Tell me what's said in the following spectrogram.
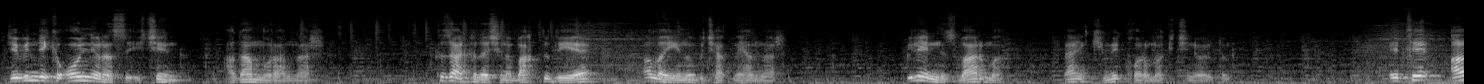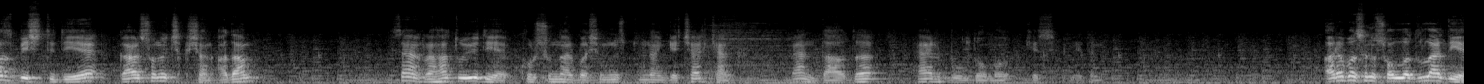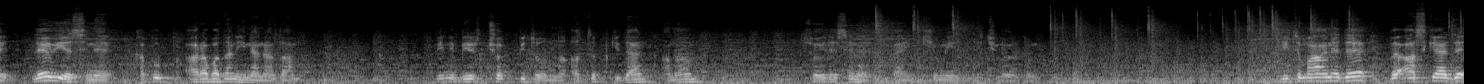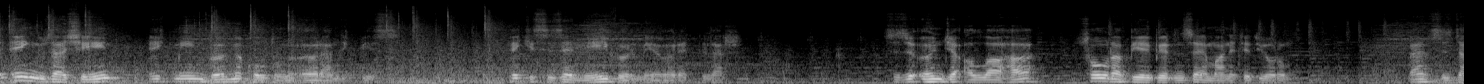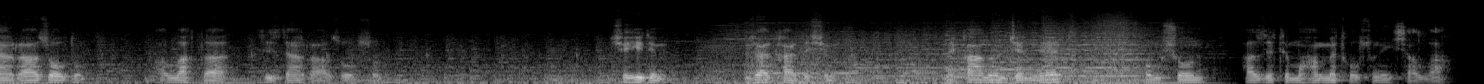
cebindeki 10 lirası için adam vuranlar, kız arkadaşına baktı diye alayını bıçaklayanlar. Bileniniz var mı? Ben kimi korumak için öldüm? Eti az biçti diye garsona çıkışan adam, sen rahat uyu diye kurşunlar başımın üstünden geçerken ben dağda her bulduğumu kesip yedim. Arabasını solladılar diye levyesini kapıp arabadan inen adam. Beni bir çöp bidonuna atıp giden anam, söylesene ben kimin için öldüm? Yetimhanede ve askerde en güzel şeyin ekmeğin bölmek olduğunu öğrendik biz. Peki size neyi bölmeyi öğrettiler? Sizi önce Allah'a, sonra birbirinize emanet ediyorum. Ben sizden razı oldum. Allah da sizden razı olsun. Şehidim, güzel kardeşim, mekanın cennet, komşun Hazreti Muhammed olsun inşallah.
